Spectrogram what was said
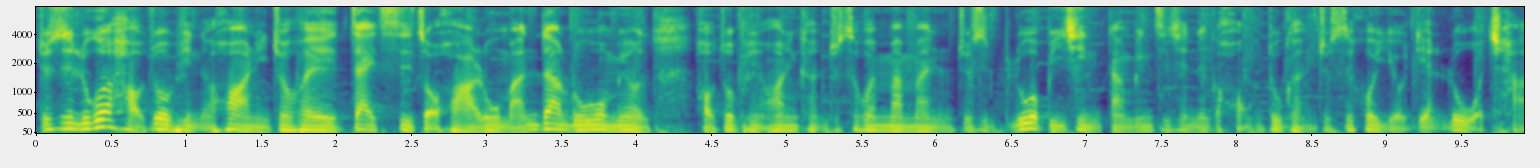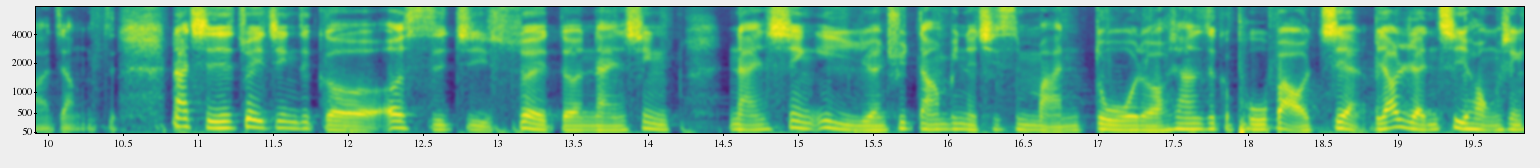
就是如果好作品的话，你就会再次走花路嘛。但如果没有好作品的话，你可能就是会慢慢就是，如果比起你当兵之前那个红度，可能就是会有点落差这样子。那其实最近这个二十几岁的男性男性艺人去当兵的其实蛮多的，像是这个朴宝剑比较人气红星，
